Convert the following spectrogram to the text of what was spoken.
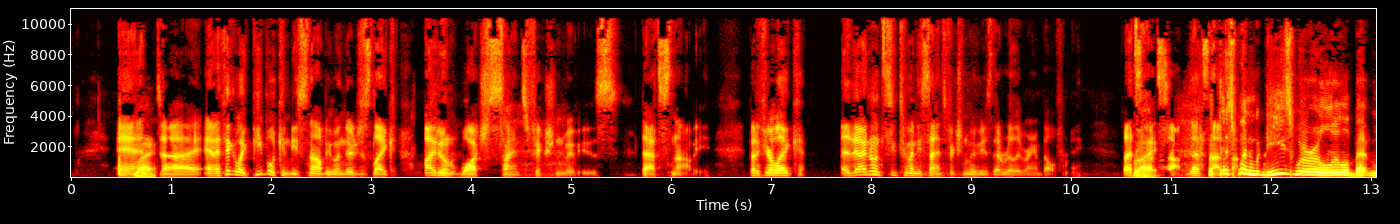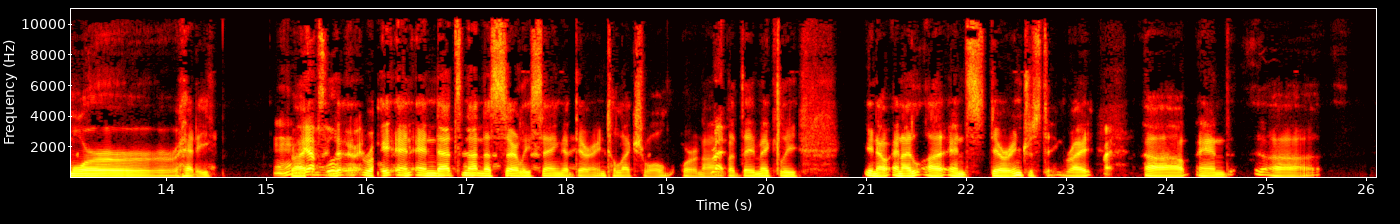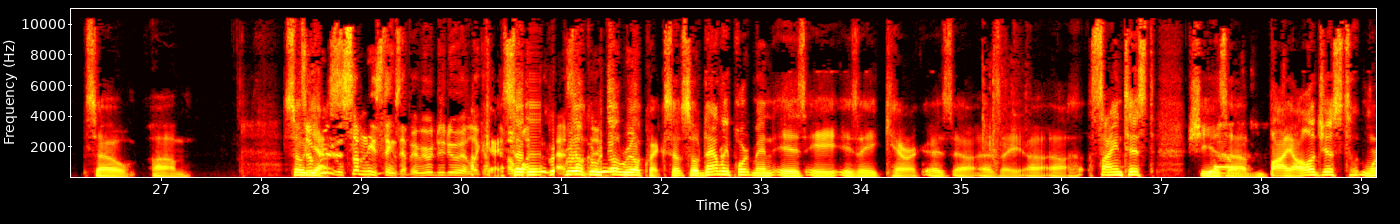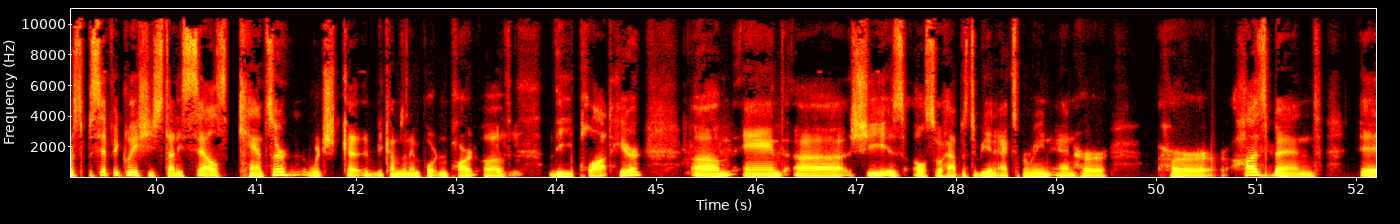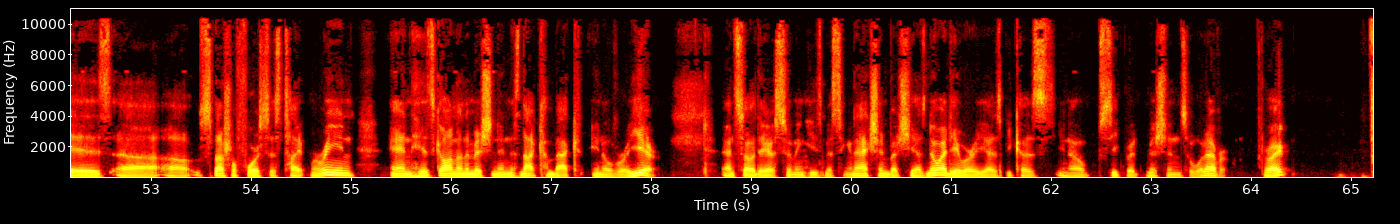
and Right. uh, and I think like people can be snobby when they're just like, I don't watch science fiction movies. That's snobby. But if you're like, I don't see too many science fiction movies that really ring a bell for me. That's Right. not snob. That's But not this snobby. one, these were a little bit more heady, Mhm. right? Yeah, absolutely. Right. right. And and that's not necessarily saying that they're intellectual or not, Right. but they make the, you know, and I uh, and they're interesting, right? Right. Uh, and uh, so um, So, So, yes. if we were to sum these things up, if we were to do it like Okay, a, so the- real, real, real quick. So, so Natalie Portman is a is a character as uh, as a uh, uh, scientist. She is a biologist. More specifically, she studies cells cancer, which ca- becomes an important part of Mhm. the plot here. Um, and uh, she is also happens to be an ex marine, and her her husband is uh, a special forces type marine and has gone on a mission and has not come back in over a year. And so they're assuming he's missing in action, but she has no idea where he is because, you know, secret missions or whatever. Right.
